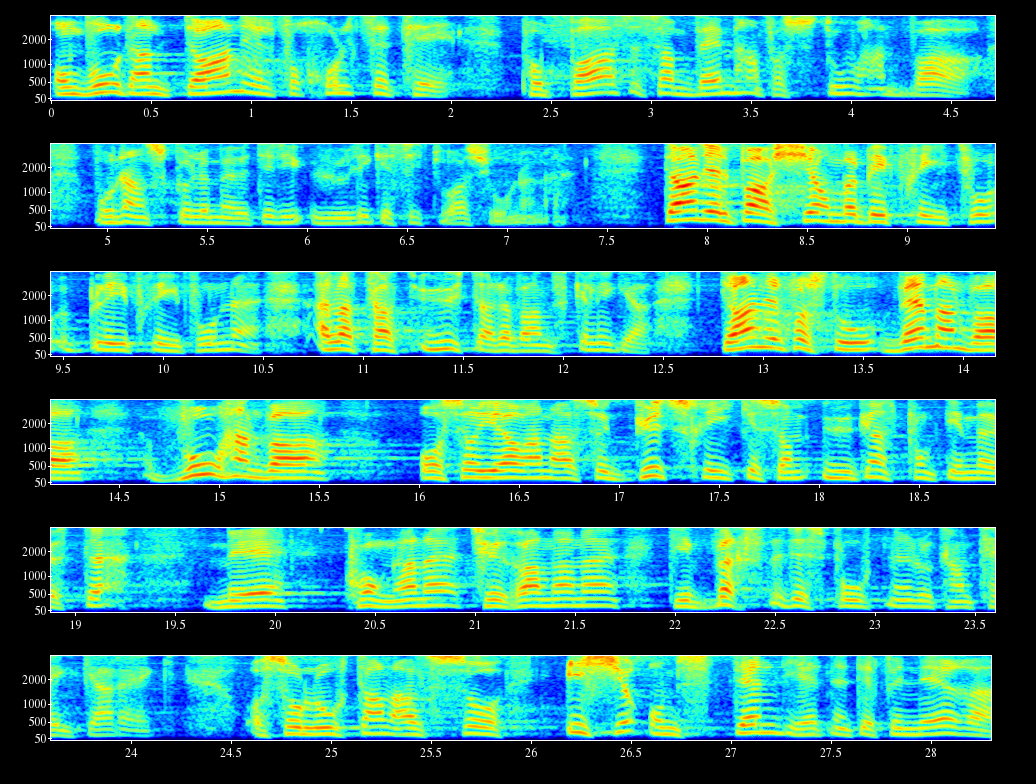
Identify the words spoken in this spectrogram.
om hvordan Daniel forholdt seg til, på basis av hvem han forsto han var, hvordan han skulle møte de ulike situasjonene. Daniel ba ikke om å bli, frifunnet eller tatt ut av det vanskelige. Daniel forsto hvem han var, hvor han var, og så gjør han altså Guds rike som utgangspunkt i møte med kongene, tyrannene, de verste despotene du kan tenke deg. Og så lot han altså ikke omstendighetene definere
